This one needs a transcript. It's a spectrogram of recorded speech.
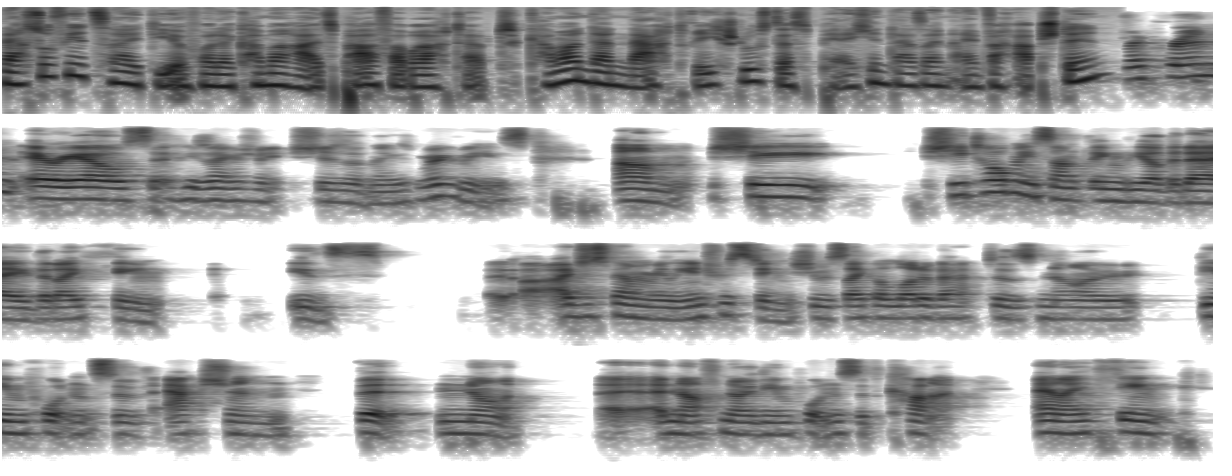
Nach so viel Zeit, die ihr vor der Kamera als Paar verbracht habt, kann man dann nach Drehschluss das Pärchendasein einfach abstellen? My friend Ariel, who's actually she's in these movies, um, she she told me something the other day that I think is I just found really interesting. She was like, a lot of actors know the importance of action, but not uh, enough know the importance of cut. And I think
